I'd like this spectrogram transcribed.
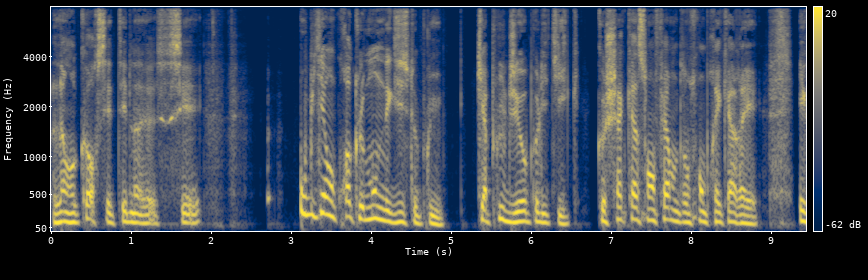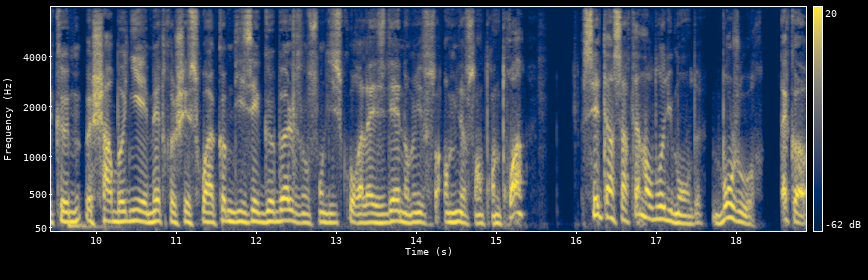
Là encore, c'était, c'est, ou bien on croit que le monde n'existe plus, qu'il n'y a plus de géopolitique, que chacun s'enferme dans son précaré et que Charbonnier est maître chez soi, comme disait Goebbels dans son discours à la SDN en 1933, c'est un certain ordre du monde. Bonjour. D'accord.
